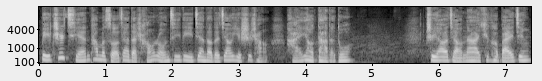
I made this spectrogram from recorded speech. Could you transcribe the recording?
比之前他们所在的长荣基地见到的交易市场还要大得多。只要缴纳一颗白金，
